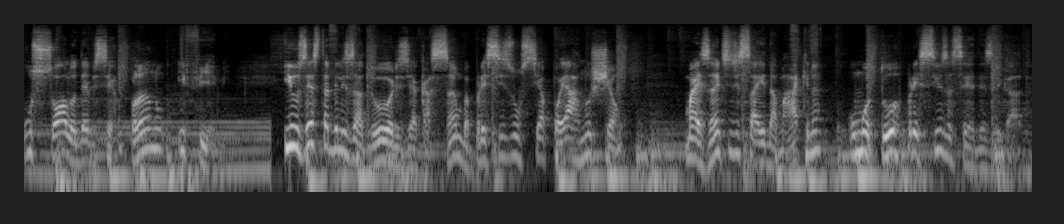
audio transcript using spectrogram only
o solo deve ser plano e firme. E os estabilizadores e a caçamba precisam se apoiar no chão, mas antes de sair da máquina, o motor precisa ser desligado.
